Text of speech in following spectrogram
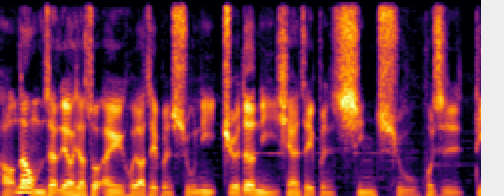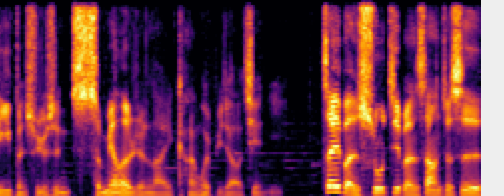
好，那我们再聊一下，说，哎，回到这本书，你觉得你现在这一本新书，或是第一本书，就是什么样的人来看会比较建议？这一本书基本上就是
